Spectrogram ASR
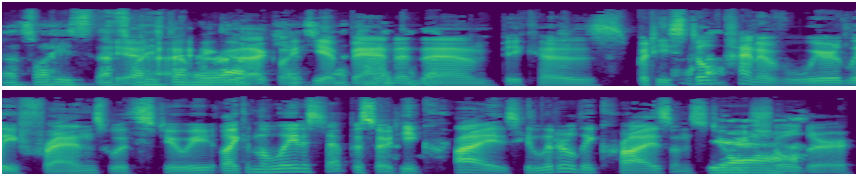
That's why he's that's why he's yeah, never around. exactly. He abandoned them because, but he's still kind of weirdly friends with Stewy. Like in the latest episode, he cries. He literally cries on Stewy's Yeah. shoulder.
